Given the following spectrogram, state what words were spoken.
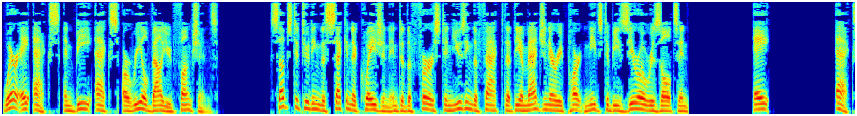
where a x and b x are real valued functions Substituting the second equation into the first and using the fact that the imaginary part needs to be zero results in a x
